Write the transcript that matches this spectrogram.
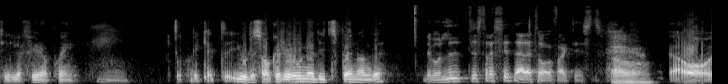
till 4 poäng. Vilket gjorde saker onödigt spännande. Det var lite stressigt där ett tag faktiskt. Ja. Ja,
